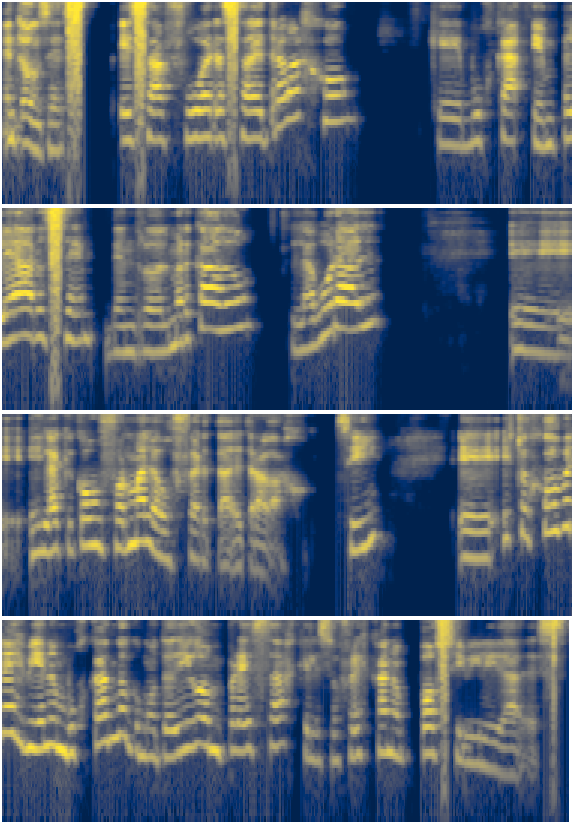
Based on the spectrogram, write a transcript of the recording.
Entonces, esa fuerza de trabajo que busca emplearse dentro del mercado laboral, eh, es la que conforma la oferta de trabajo. ¿sí? Eh, estos jóvenes vienen buscando, como te digo, empresas que les ofrezcan posibilidades.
